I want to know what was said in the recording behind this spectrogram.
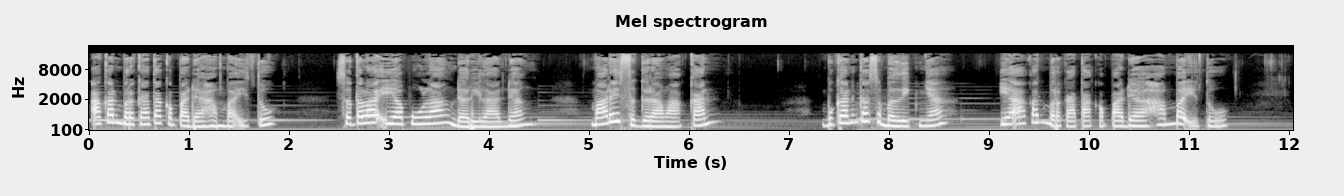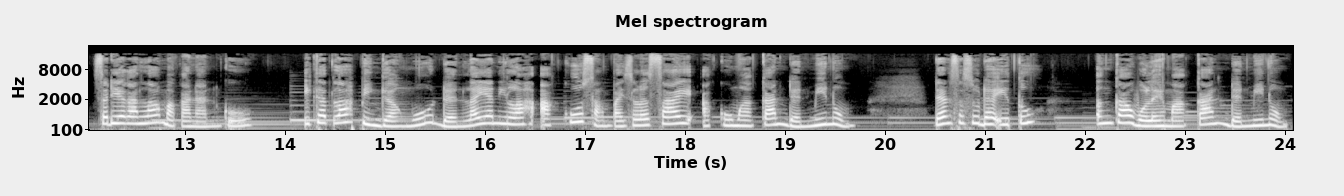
akan berkata kepada hamba itu, setelah ia pulang dari ladang, "Mari segera makan." Bukankah sebaliknya, ia akan berkata kepada hamba itu, "Sediakanlah makananku, ikatlah pinggangmu, dan layanilah aku sampai selesai aku makan dan minum." Dan sesudah itu, engkau boleh makan dan minum.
